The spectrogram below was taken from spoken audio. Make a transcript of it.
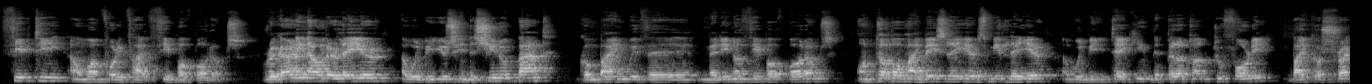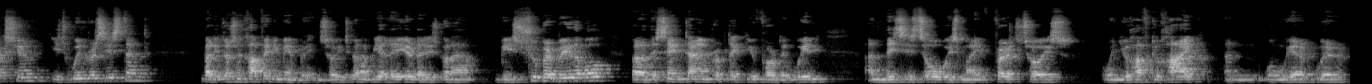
50 and 145 zip-off bottoms. Regarding outer layer, I will be using the Chinook pant combined with the merino zip-off bottoms. On top of my base layer, mid layer, I will be taking the Peloton 240. By construction, it's wind resistant but it doesn't have any membrane. So it's going to be a layer that is going to be super breathable, but at the same time protect you for the wind. And this is always my first choice when you have to hike and when we are we're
